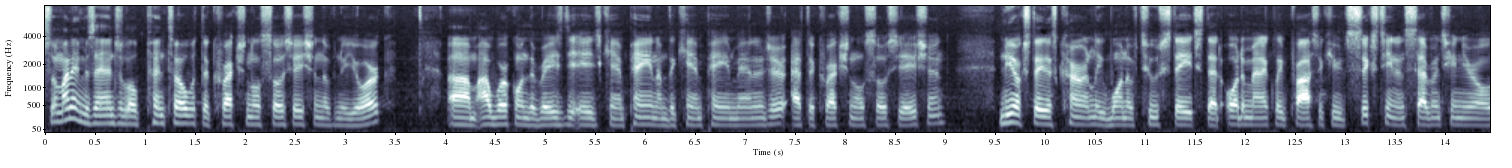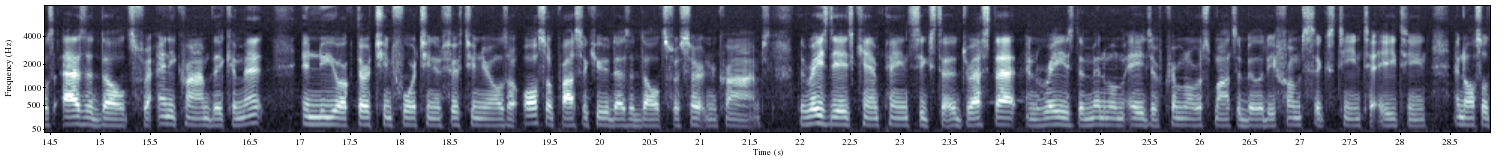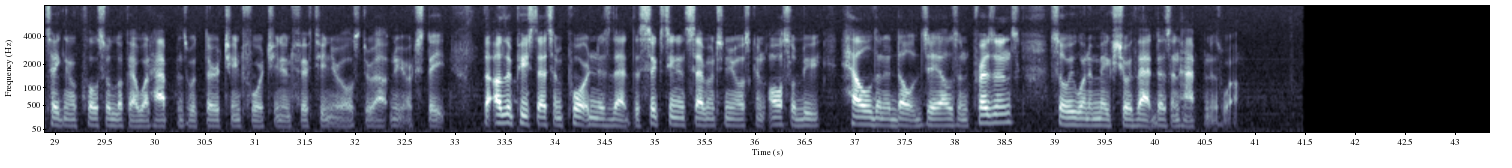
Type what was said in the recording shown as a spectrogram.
So my name is Angelo Pinto with the Correctional Association of New York. Um, I work on the Raise the Age campaign. I'm the campaign manager at the Correctional Association. New York State is currently one of two states that automatically prosecutes 16 and 17 year olds as adults for any crime they commit. In New York, 13, 14, and 15 year olds are also prosecuted as adults for certain crimes. The Raise the Age campaign seeks to address that and raise the minimum age of criminal responsibility from 16 to 18, and also taking a closer look at what happens with 13, 14, and 15 year olds throughout New York State. The other piece that's important is that the 16 and 17 year olds can also be held in adult jails and prisons, so we want to make sure that doesn't happen as well.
